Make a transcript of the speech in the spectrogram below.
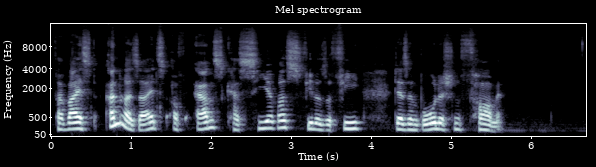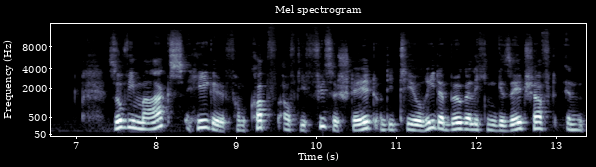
verweist andererseits auf Ernst Cassierers Philosophie der symbolischen Formen. So wie Marx Hegel vom Kopf auf die Füße stellt und die Theorie der bürgerlichen Gesellschaft in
